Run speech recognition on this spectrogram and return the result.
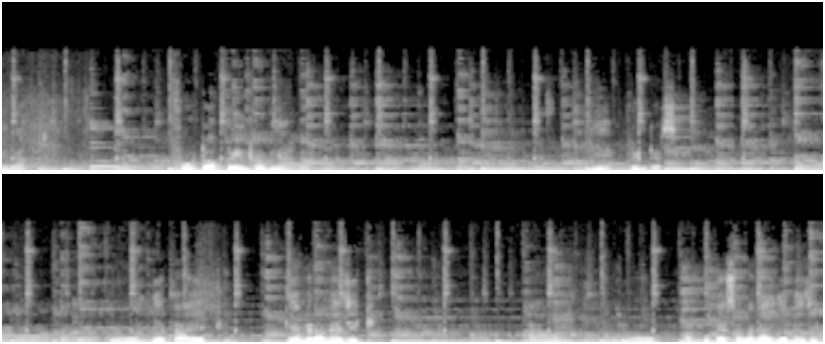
मेरा फ़ोटो प्रिंट हो गया। ये प्रिंटर से। तो ये था एक कैमरा मैजिक हाँ जो आपको कैसा लगा ये मैजिक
